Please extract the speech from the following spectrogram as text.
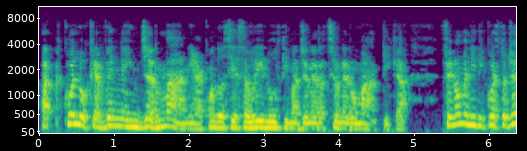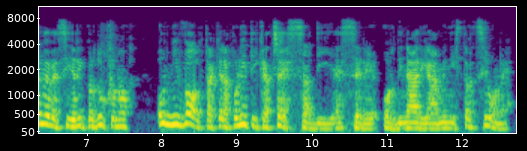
a quello che avvenne in Germania quando si esaurì l'ultima generazione romantica, Fenomeni di questo genere si riproducono ogni volta che la politica cessa di essere ordinaria amministrazione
